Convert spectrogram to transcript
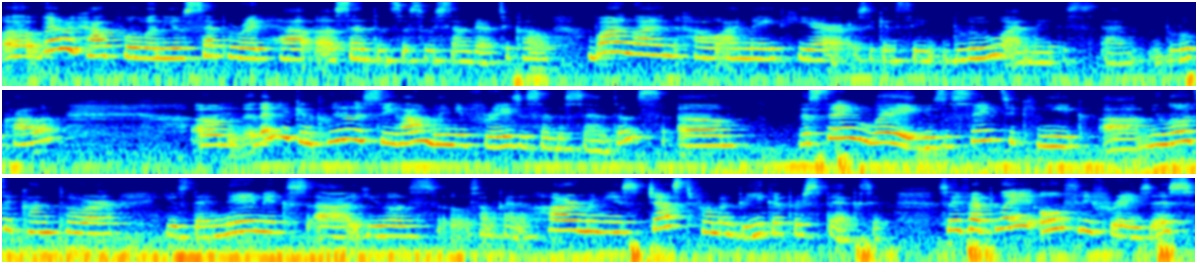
uh, very helpful when you separate uh, sentences with some vertical bar line, how I made here, as you can see, blue, I made this time blue color. Um, then you can clearly see how many phrases in the sentence. Um, the same way, use the same technique, uh, melodic contour, use dynamics, uh, use uh, some kind of harmonies, just from a bigger perspective. So if I play all three phrases,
